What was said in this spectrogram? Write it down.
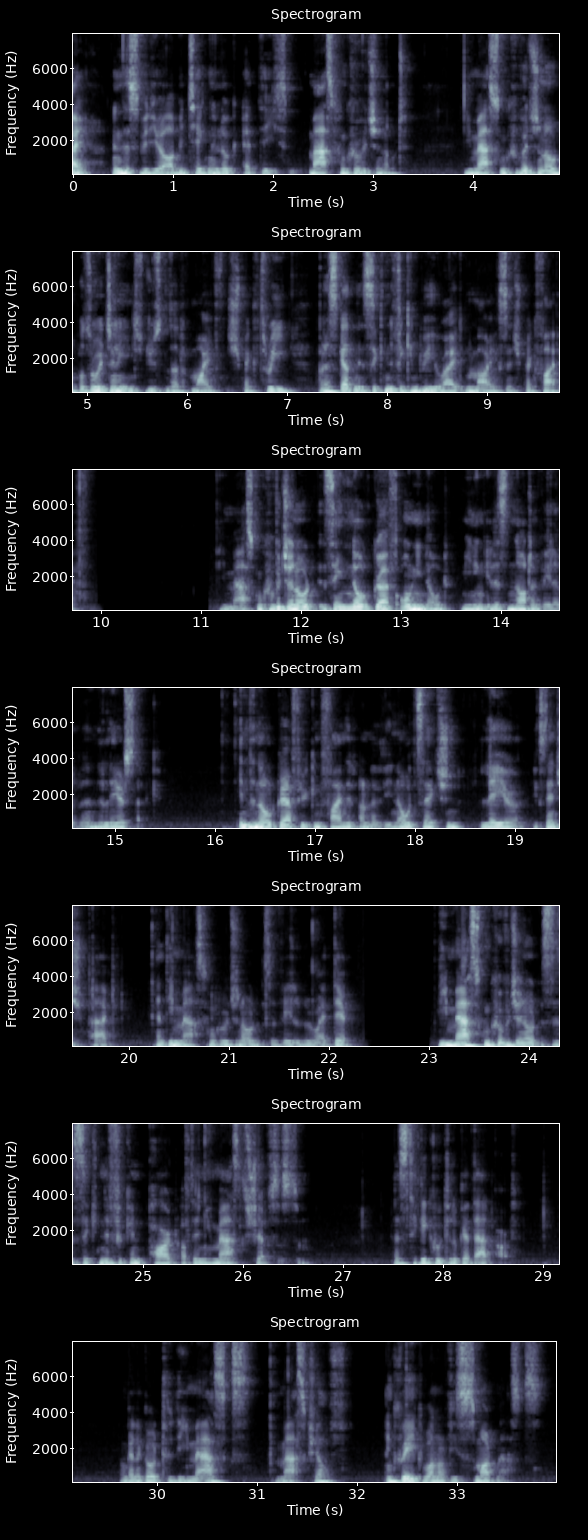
Hi, in this video I'll be taking a look at the mask and curvature node. The mask and curvature node was originally introduced inside of Extension Pack 3, but has gotten a significant rewrite in Extension Pack 5. The mask and curvature node is a node graph only node, meaning it is not available in the layer stack. In the node graph you can find it under the node section, layer, extension pack, and the mask and curvature node is available right there. The mask and curvature node is a significant part of the new mask shelf system. Let's take a quick look at that part. I'm going to go to the masks, mask shelf, and create one of these smart masks.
